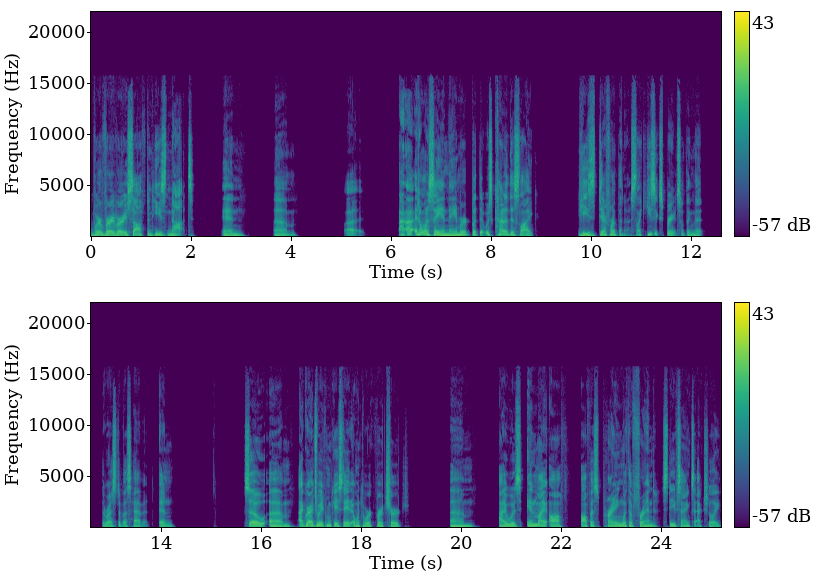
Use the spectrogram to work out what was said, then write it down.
we're very, very soft and he's not. And, um, uh, I, I don't want to say enamored, but there was kind of this like, he's different than us. Like he's experienced something that the rest of us haven't. And, so um, I graduated from K State. I went to work for a church. Um, I was in my off office praying with a friend, Steve Sanks, actually.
